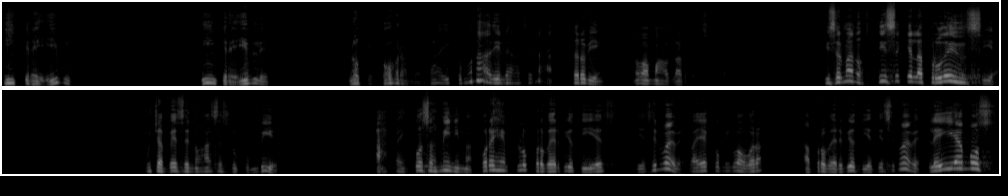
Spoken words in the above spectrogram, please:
Increíble, increíble lo que cobran, ¿verdad? Y como nadie les hace nada. Pero bien, no vamos a hablar de eso. Mis hermanos, dice que la prudencia muchas veces nos hace sucumbir, hasta en cosas mínimas. Por ejemplo, Proverbios 10, 19. Vaya conmigo ahora a Proverbios 10, 19. Leíamos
